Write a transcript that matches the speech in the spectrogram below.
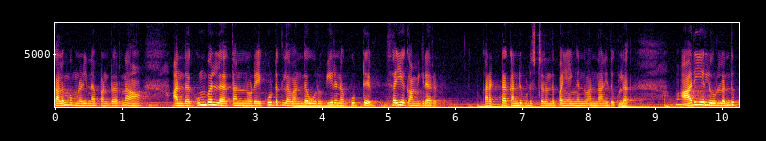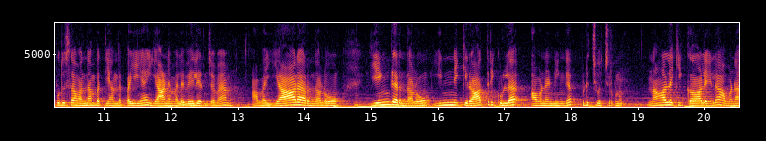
கிளம்ப முன்னாடி என்ன பண்ணுறாருன்னா அந்த கும்பலில் தன்னுடைய கூட்டத்தில் வந்த ஒரு வீரனை கூப்பிட்டு செய்ய காமிக்கிறாரு. கரெக்டாக கண்டுபிடிச்சிட்டார் அந்த பையன் எங்கேருந்து வந்தான் இதுக்குள்ளே. அரியலூர்லேருந்து புதுசாக வந்தான் பார்த்தியா அந்த பையன்? யானை மேலே வேலெறிஞ்சவன் அவன் யாராக இருந்தாலும் எங்கே இருந்தாலும் இன்னைக்கு ராத்திரிக்குள்ளே அவனை நீங்கள் பிடிச்சு வச்சுருக்கணும். நாளைக்கு காலையில் அவனை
